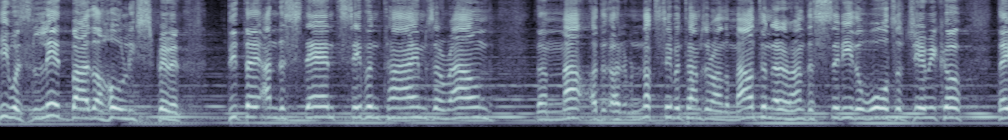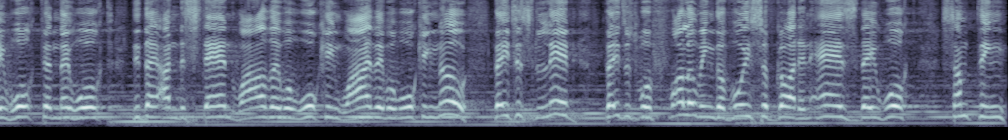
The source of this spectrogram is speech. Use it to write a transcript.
He was led by the Holy Spirit. Did they understand seven times around? The mount, uh, uh, not seven times around the mountain, around the city, the walls of Jericho. They walked and they walked. Did they understand while they were walking why they were walking? No, they just led. They just were following the voice of God. And as they walked, Something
